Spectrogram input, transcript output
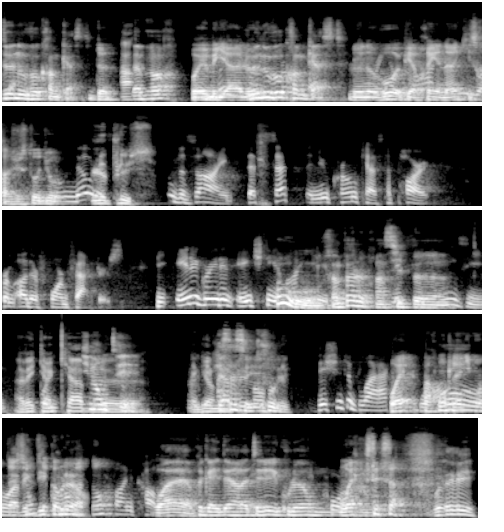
Deux nouveaux Chromecast. Deux. Ah. D'abord, Oui, mais il y a le le, nouveau Chromecast. le Novo et puis après il y en a un qui sera juste audio. Le plus. Cable sympa le principe. it euh, easy. Avec un câble. Euh, Avec un Ah, ça, c'est cool. aimanté. Addition to black, Ouais, par contre Oh, l'alimentation, avec des c'est comment couleurs. maintenant. Ouais, après quand il est derrière la télé, les couleurs. Ouais, c'est ça. Chromecast.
